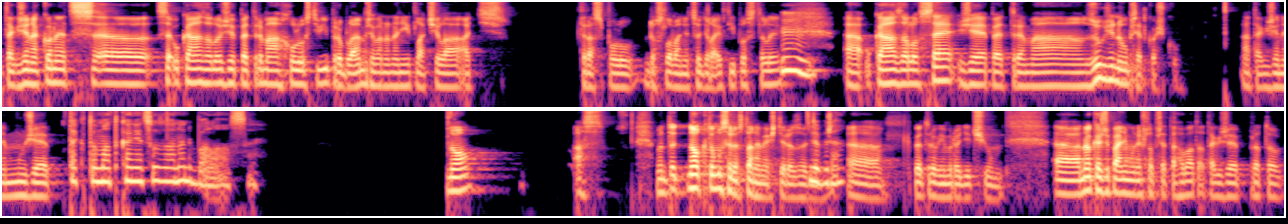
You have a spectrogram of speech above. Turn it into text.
Takže nakonec se ukázalo, že Petr má choulostivý problém, že ona na něj tlačila, ať teda spolu doslova něco dělají v té posteli. Mm. A ukázalo se, že Petr má zúženou předkošku. A takže nemůže, Tak to matka něco zanedbala se. no, as, no, k tomu se dostaneme ještě rozhodně. Dobře. eh, K Petrovým rodičům. Eh, No každopádně mu nešlo přetahovat a takže proto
